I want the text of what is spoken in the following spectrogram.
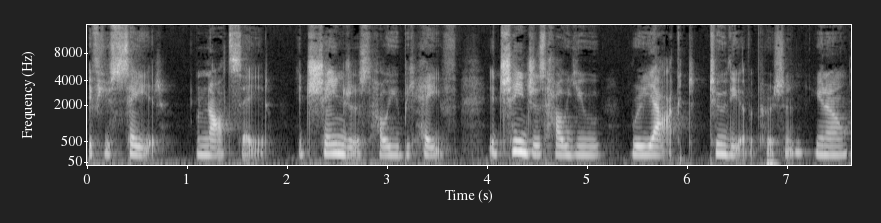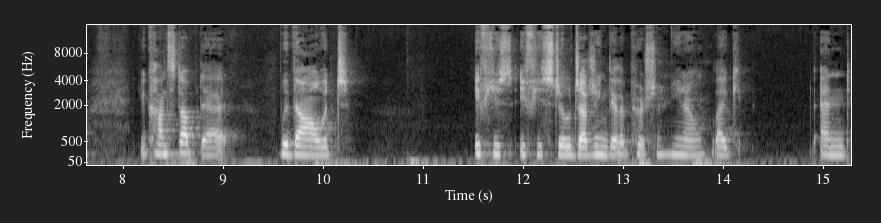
if you say it or not say it. It changes how you behave. It changes how you react to the other person you know? You can't stop that without if you if you're still judging the other person you know? Like and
